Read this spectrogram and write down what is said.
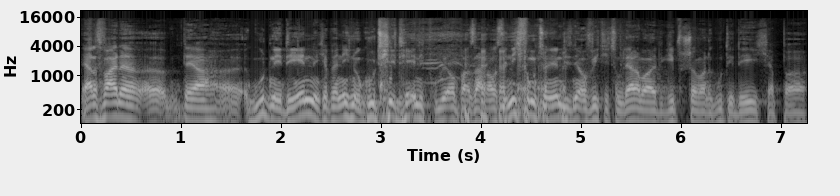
Ja, das war eine äh, der äh, guten Ideen. Ich habe ja nicht nur gute Ideen, ich probiere auch ein paar Sachen aus, die nicht funktionieren, die sind ja auch wichtig zum Lernen, aber die gibt schon mal eine gute Idee. Ich habe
